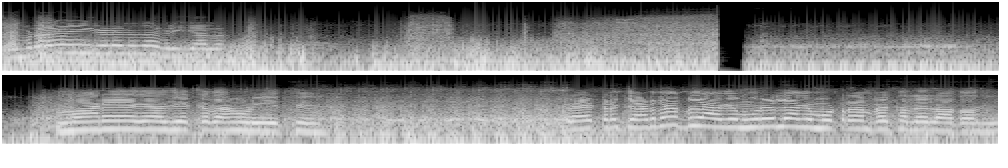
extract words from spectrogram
ਕੰਬੜਾ ਨਹੀਂ ਕਿਹੜੇ ਦਾ ਫਰੀ ਚੱਲ। ਮਾਰਿਆ ਗਿਆ ਸੀ ਇੱਕ ਤਾਂ ਹੁਣੀ ਇੱਥੇ। ਟਰੈਕਟਰ ਚੜਦਾ ਭਜਾ ਕੇ ਮੂਰੇ ਲਿਆ ਕੇ ਮੋਟਰਾਂ 'ਤੇ ਥੱਲੇ ਲਾਤਾ ਸੀ।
